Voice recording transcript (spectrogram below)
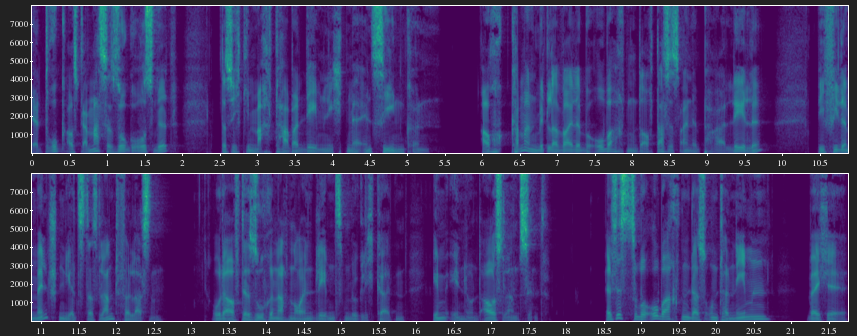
der Druck aus der Masse so groß wird, dass sich die Machthaber dem nicht mehr entziehen können. Auch kann man mittlerweile beobachten, und auch das ist eine Parallele, wie viele Menschen jetzt das Land verlassen oder auf der Suche nach neuen Lebensmöglichkeiten im In- und Ausland sind. Es ist zu beobachten, dass Unternehmen welche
